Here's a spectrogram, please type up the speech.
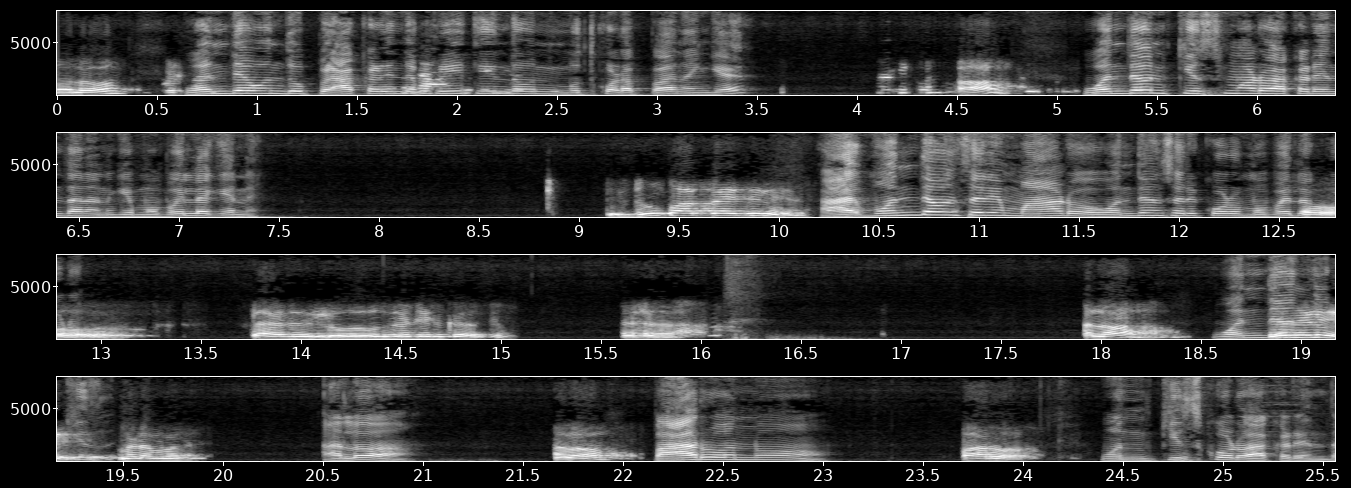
ಹಲೋ? ಒಂದೇ ಒಂದು ಆ ಕಡೆಯಿಂದ ಪ್ರೀತಿಯಿಂದ ಒಂದು ಮುತ್ಕೊಡಪ್ಪ ನಂಗೆ. ಆ? ಒಂದೇ ಒಂದು ಕಿಸ್ ಮಾಡು ಆ ಕಡೆಯಿಂದ ನನಗೆ ಮೊಬೈಲಾಗೇನೆ ಧೂಪ ಆಗ್ತಾ ಇದ್ದೀನಿ. ಆ ಒಂದೇ ಒಂದ್ ಸರಿ ಮಾಡು ಒಂದೇ ಒಂದ್ ಸರಿ ಕೊಡು ಮೊಬೈಲ್ ಕೊಡು. ಸರ್ ಇಲ್ಲಿ ಊದ್ಗಡ್ಡಿ ಇಟ್ಕೊಳ್ತು ಹಲೋ? ಒಂದೇ ಹೇಳಿ ಮೇಡಮ್ ಹಲೋ? ಹಲೋ? ಪಾರು ಅನ್ನು ಪಾರು? ಒಂದ್ ಕಿಸ್ ಕೊಡು ಆ ಕಡೆಯಿಂದ.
